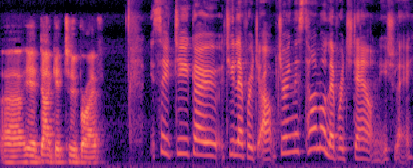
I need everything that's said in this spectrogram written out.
uh, yeah, don't get too brave. So do you go do you leverage up during this time or leverage down usually?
